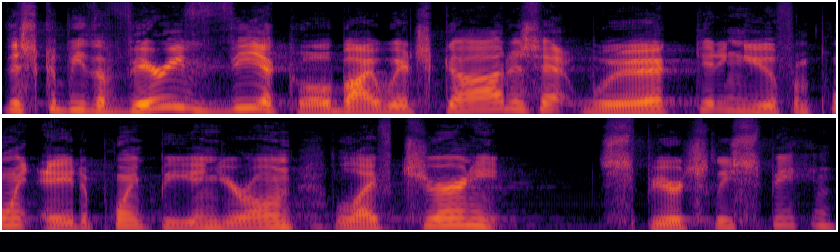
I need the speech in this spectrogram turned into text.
This could be the very vehicle by which God is at work getting you from point A to point B in your own life journey, spiritually speaking.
